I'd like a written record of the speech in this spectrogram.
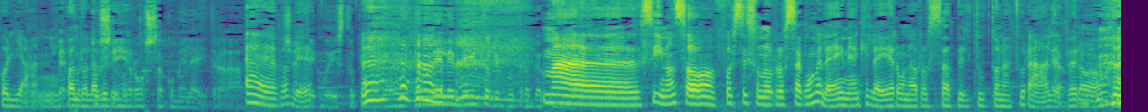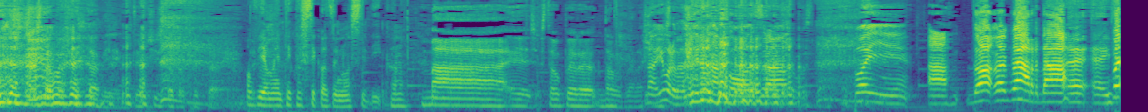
con gli anni. Beh, quando poi la tu sei vedevo. rossa come lei, tra l'altro. Eh, C'è vabbè. anche questo è un elemento che potrebbe Ma eh, sì, non so, forse sono rossa come lei, neanche lei era una rossa del tutto naturale, però ci sta perfettamente, ci sta perfettamente. ovviamente queste cose non si dicono. Ma eh, stavo per... No, vabbè, No, io volevo dire una cosa. Poi, ah, no, ma guarda, Eh, eh, poi,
